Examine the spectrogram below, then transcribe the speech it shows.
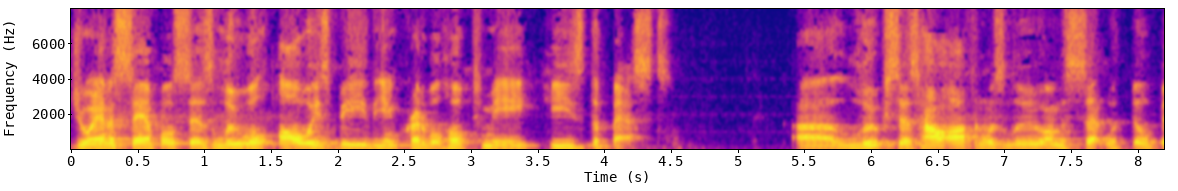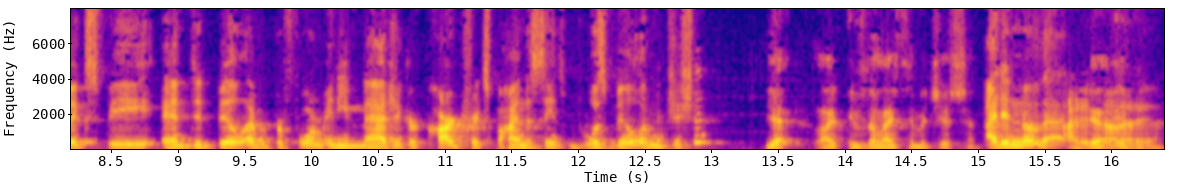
Joanna Sample says Lou will always be the Incredible Hulk to me. He's the best. Uh, Luke says, How often was Lou on the set with Bill Bixby? And did Bill ever perform any magic or card tricks behind the scenes? Was Bill a magician? Yeah, like he was a licensed magician. I didn't know that. I didn't Yeah, know it- that either.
